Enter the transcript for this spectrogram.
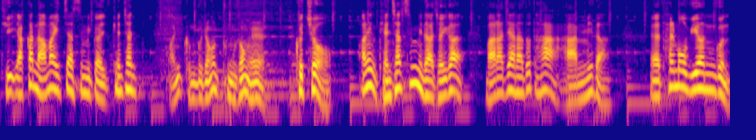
뒤 약간 남아 있지 않습니까? 괜찮? 아니 금부장은 풍성해. 그렇죠. 아니 괜찮습니다. 저희가 말하지 않아도 다 압니다. 에, 탈모 위원군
